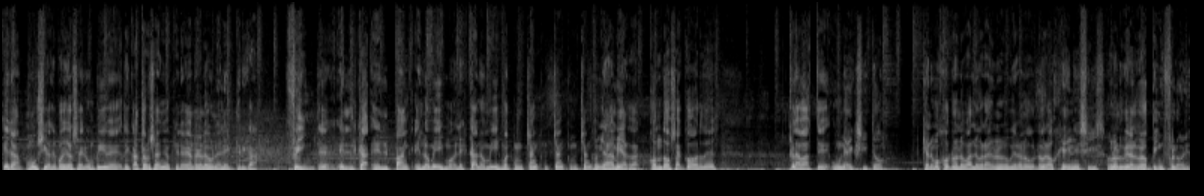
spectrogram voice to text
era música que podía ser un pibe de 14 años que le habían regalado una eléctrica. Fin. ¿eh? El, el punk es lo mismo, el ska lo mismo, y a la mierda. Con dos acordes clavaste un éxito. Que a lo mejor no lo va a lograr, no lo hubiera lo- logrado Genesis, o no lo hubiera logrado Pink Floyd.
